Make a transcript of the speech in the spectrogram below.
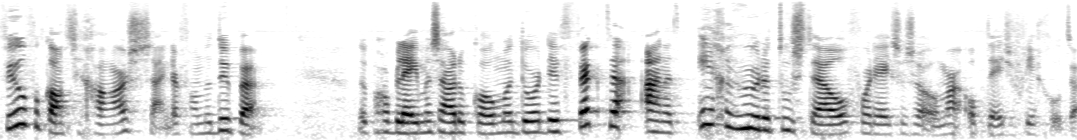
Veel vakantiegangers zijn daarvan de dupe. De problemen zouden komen door defecten aan het ingehuurde toestel voor deze zomer op deze vliegroute.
